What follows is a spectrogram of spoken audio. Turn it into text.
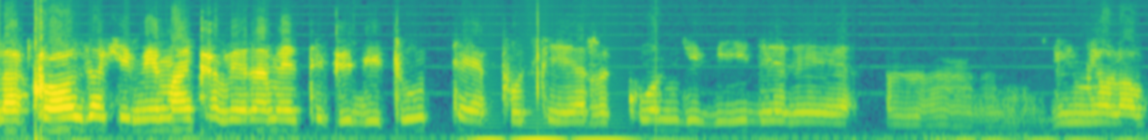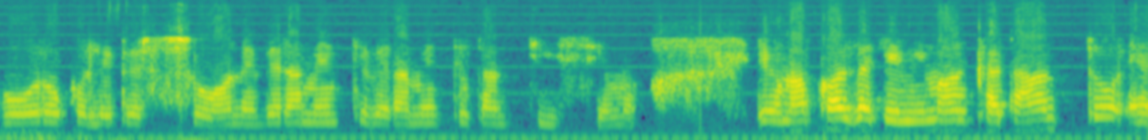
la cosa che mi manca veramente più di tutte è poter condividere mm, il mio lavoro con le persone, veramente, veramente tantissimo. E una cosa che mi manca tanto è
